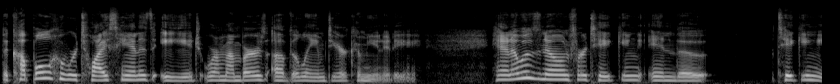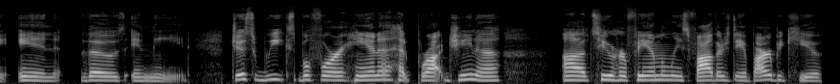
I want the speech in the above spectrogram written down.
The couple, who were twice Hannah's age, were members of the Lame Deer community. Hannah was known for taking in the taking in those in need. Just weeks before Hannah had brought Gina uh, to her family's Father's Day barbecue,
